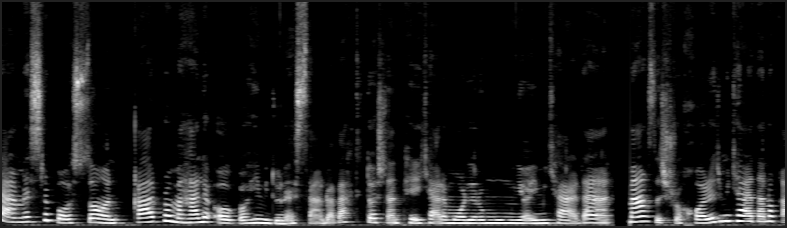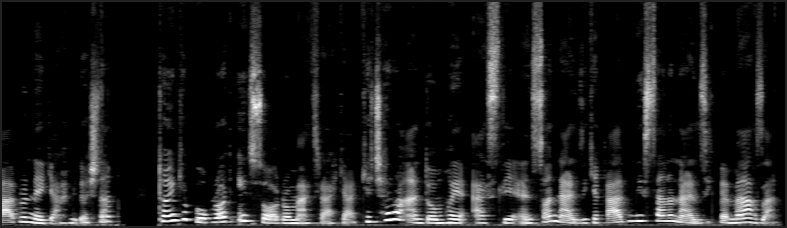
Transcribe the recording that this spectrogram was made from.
در مصر باستان قلب رو محل آگاهی می‌دونستن و وقتی داشتن پیکر مرده رو مومیایی می‌کردن مغزش رو خارج می‌کردن و قلب رو نگه میداشتن تا اینکه بغرات این سوال رو مطرح کرد که چرا اندامهای اصلی انسان نزدیک قلب نیستن و نزدیک به مغزن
